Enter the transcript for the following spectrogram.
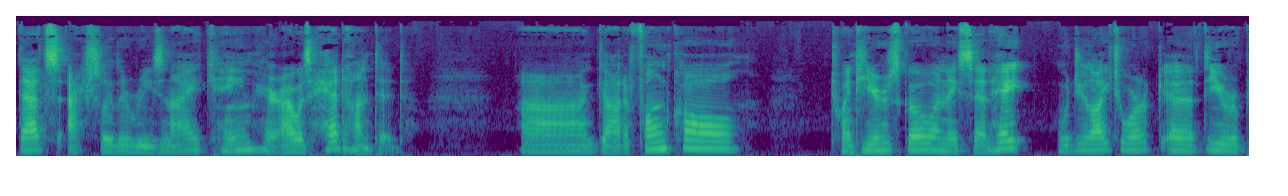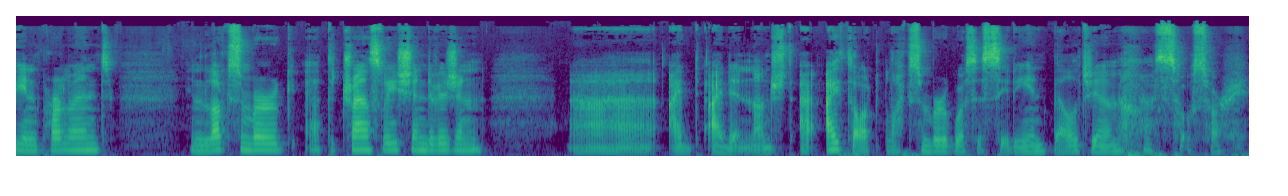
That's actually the reason I came here. I was headhunted. I uh, got a phone call 20 years ago and they said, Hey, would you like to work at the European Parliament in Luxembourg at the translation division? Uh, I, I didn't understand. I, I thought Luxembourg was a city in Belgium. I'm so sorry.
